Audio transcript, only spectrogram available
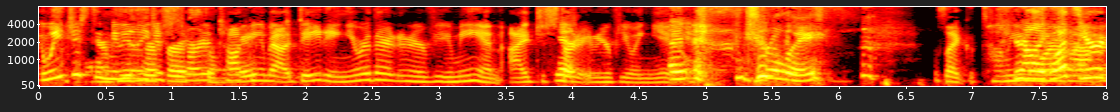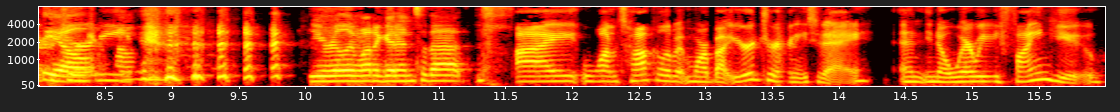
And we just immediately just started talking about dating. You were there to interview me, and I just started yeah. interviewing you. I, truly. It's like, tell me. You're like, what's your deal? Do you really want to get into that? I want to talk a little bit more about your journey today and you know where we find you.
